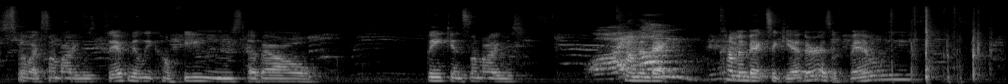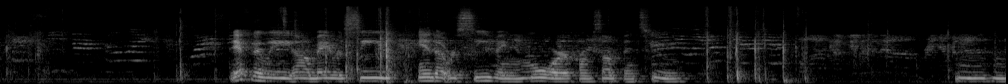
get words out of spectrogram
feel like somebody was definitely confused about thinking somebody was coming back coming back together as a family definitely um, may receive, end up receiving more from something too. Mm-hmm.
